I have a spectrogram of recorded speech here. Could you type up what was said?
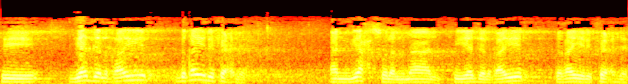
في يد الغير بغير فعله. أن يحصل المال في يد الغير بغير فعله.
